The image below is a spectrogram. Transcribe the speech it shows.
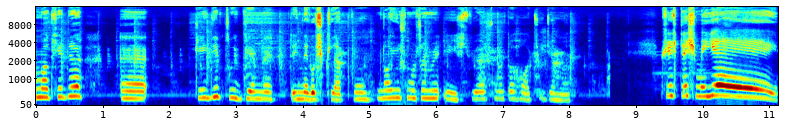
Mamo, kiedy, e, kiedy pójdziemy do innego sklepu? No już możemy iść, wiesz? No to chodź, idziemy. Jesteśmy, jej!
